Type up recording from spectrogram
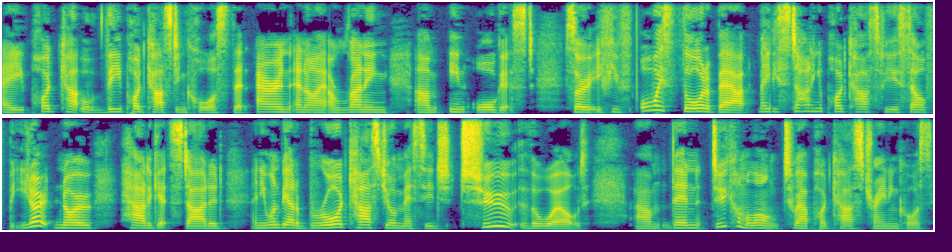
a podcast, or the podcasting course that Aaron and I are running um, in August. So if you've always thought about maybe starting a podcast for yourself, but you don't know how to get started and you want to be able to broadcast your message to the world, um, then do come along to our podcast training course.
